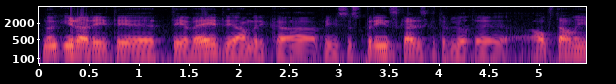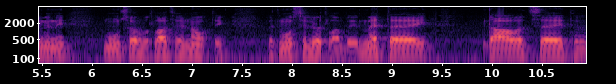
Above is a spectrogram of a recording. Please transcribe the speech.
Nu, ir arī tie, tie veidi, Amerikā, piemēram, sprints, skaidrs, ka tur ļoti augstā līmenī. Mums varbūt Latvija nav tik, bet mums ir ļoti labi metēji, tālrecēji,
